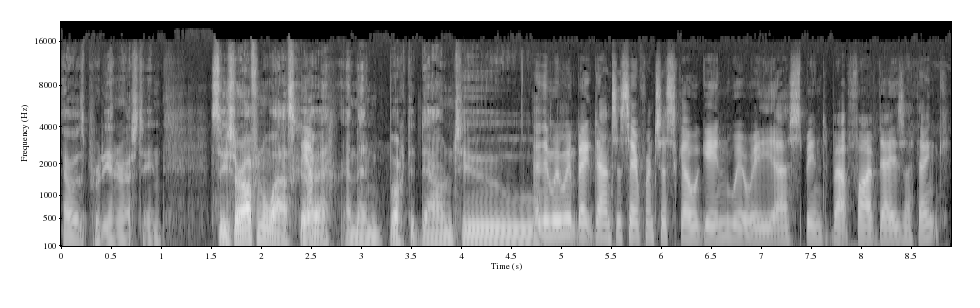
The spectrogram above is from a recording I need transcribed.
that was pretty interesting. So you start off in Alaska Yep. and then booked it down to And then we went back down to San Francisco again, where we uh, spent about five days, I think,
